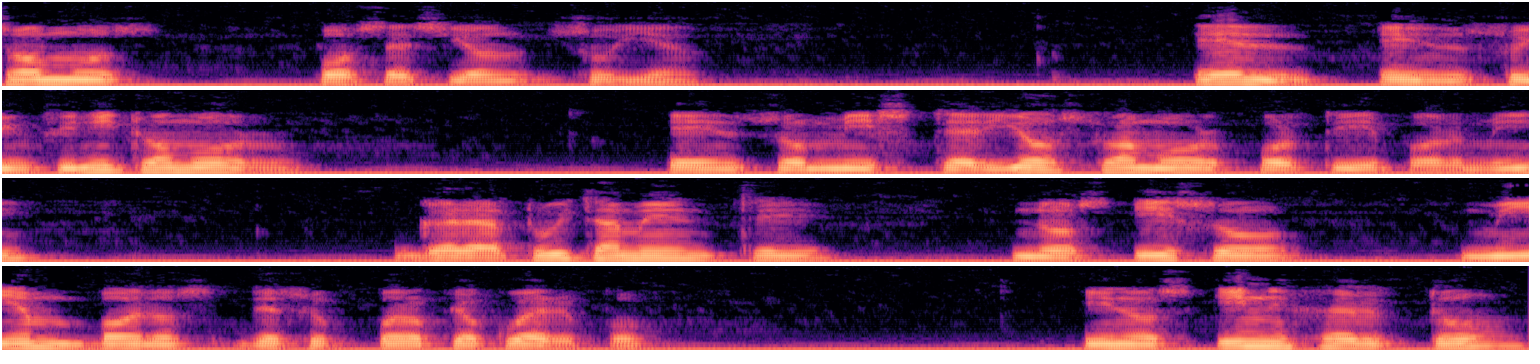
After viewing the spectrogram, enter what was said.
somos posesión suya. Él, en su infinito amor, en su misterioso amor por ti y por mí, gratuitamente nos hizo miembros de su propio cuerpo y nos injertó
